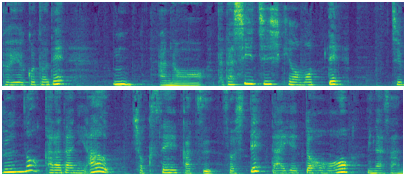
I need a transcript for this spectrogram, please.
ということでうんあの正しい知識を持って自分の体に合う食生活そしてダイエット法を皆さん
